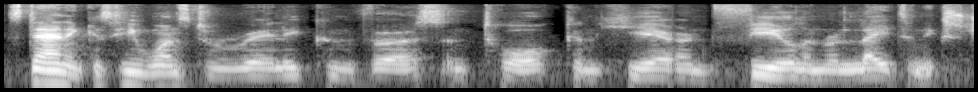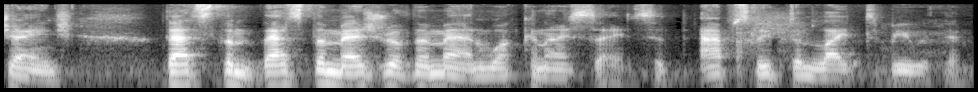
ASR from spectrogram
standing because he wants to really converse and talk and hear and feel and relate and exchange. That's the that's the measure of the man. What can I say? It's an absolute delight to be with him.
